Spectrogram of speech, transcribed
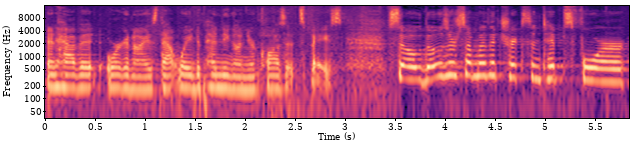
and have it organized that way depending on your closet space. So those are some of the tricks and tips for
